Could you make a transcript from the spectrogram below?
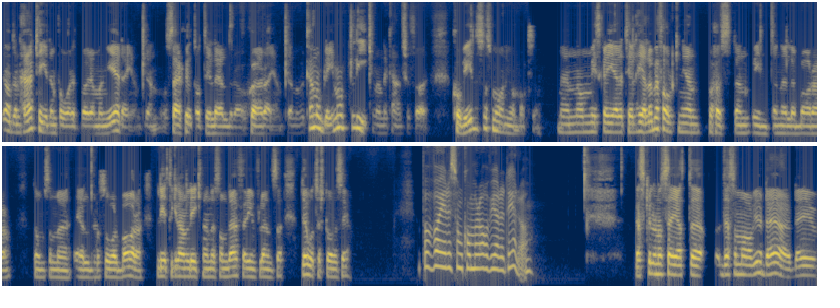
ja den här tiden på året börjar man ge det egentligen. Och särskilt då till äldre och sköra egentligen. Och det kan nog bli något liknande kanske för covid så småningom också. Men om vi ska ge det till hela befolkningen på hösten, vintern eller bara de som är äldre och sårbara. Lite grann liknande som det är för influensa. Det återstår att se. Vad är det som kommer att avgöra det då? Jag skulle nog säga att eh, det som avgör där, det är ju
